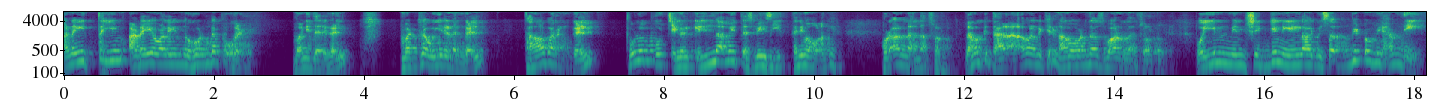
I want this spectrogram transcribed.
அனைத்தையும் அடைய வளைந்து கொண்ட புகழ். மனிதர்கள் மற்ற உயிரினங்கள் தாவரங்கள் புழு பூச்சிகள் எல்லாமே தஸ்பீ தெரியுமா உனக்கு குரான்ல தான் சொல்றோம். நமக்கு த- நாம நினைக்கிறோம் நாம மட்டும்தான் சுபானதான் சொல்றோம். பொய்யும் மின் ஷிக்கின் இல்லா யுசப்பிட்டு ஹம்தி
